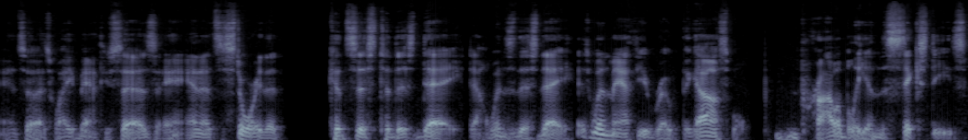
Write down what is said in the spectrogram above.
And so that's why Matthew says, and it's a story that consists to this day. Now, when's this day? It's when Matthew wrote the gospel, probably in the 60s.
